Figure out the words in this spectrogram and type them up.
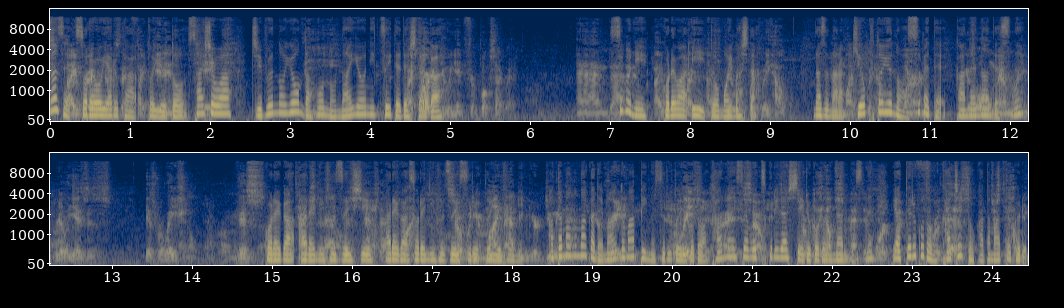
なぜそれをやるかというと、最初は自分の読んだ本の内容についてでしたが、すぐにこれはいいと思いました。なぜなら記憶というのは全て関連なんですね。これがあれに付随しあれがそれに付随するというふうに頭の.中でマインドマッピングするということは関連性を作り出していることになるんですねやってることがカチッと固まってくる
